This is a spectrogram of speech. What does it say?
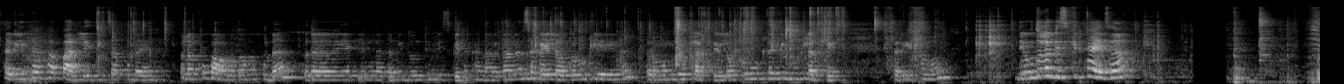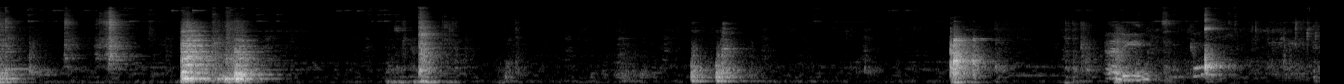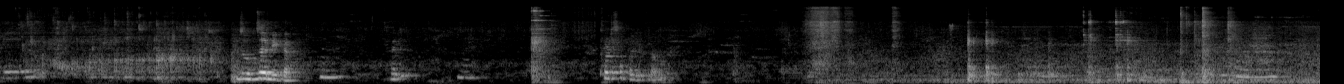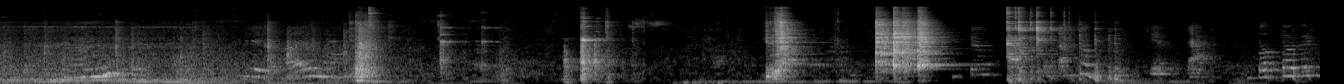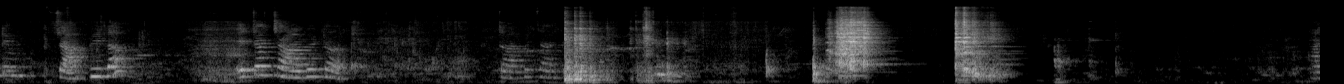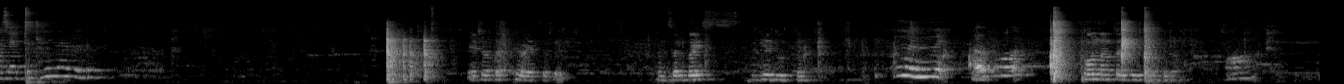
तर इथं हा पार्लेजीचा पुडा आहे. मला खूप आवडतो हा पुडा. तर यातले मग आता मी दोन तीन बिस्किटं खाणार. कारण सकाळी लवकर उठलेली ना तर मग भूक लागते. लवकर उठलं की भूक लागते. तर इथं मग देऊ तुला बिस्किट खायचं. झोप झाली का? झाली? थोडंसं पलीकडं लाव. पप्पा चहा पिला याचा चहा भेटत चहा भेटत माझ्या तुम्ही नाही बोलत. याच्यातच ठेवायचं ते. आणि चल बैस घे दूध पण हो नंतर देते तुला.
